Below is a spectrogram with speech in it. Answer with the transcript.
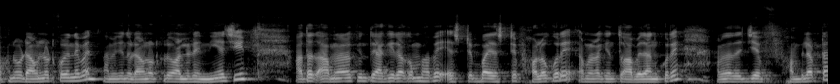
আপনিও ডাউনলোড করে নেবেন। আমি কিন্তু ডাউনলোড করে অলরেডি নিয়েছি। অর্থাৎ আপনারা কিন্তু একই রকমভাবে স্টেপ বাই স্টেপ ফলো করে আপনারা কিন্তু আবেদন করে আপনাদের যে ফর্ম ফিল আপটা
